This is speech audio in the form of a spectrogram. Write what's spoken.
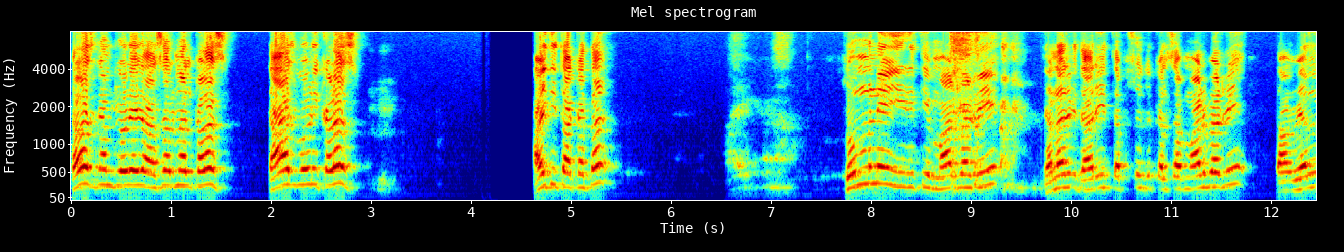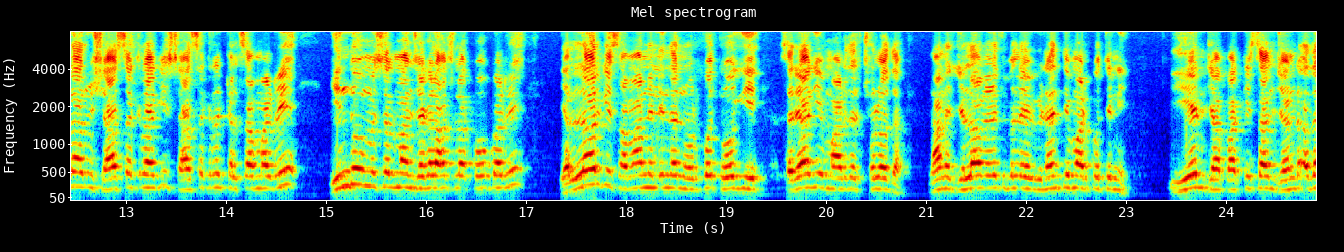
ಕಳಸ್ ನಮ್ ಜೋಡಿಯಲ್ಲಿ ಹಸರ್ ಮೇಲೆ ಕಳಸ್, ತಾಜ್ ಬೋಳಿ ಕಳಸ್. ಐತಿ ತಾಕತ್ತ? ಸುಮ್ಮನೆ ಈ ರೀತಿ ಮಾಡಬೇಡ್ರಿ. ಜನರಿಗೆ ದಾರಿ ತಪ್ಪಿಸೋದು ಕೆಲಸ ಮಾಡಬೇಡ್ರಿ. ತಾವೆಲ್ಲರೂ ಶಾಸಕರಾಗಿ ಶಾಸಕರ ಕೆಲಸ ಮಾಡ್ರಿ. ಹಿಂದೂ ಮುಸಲ್ಮಾನ್ ಜಗಳ ಹಚ್ಲಕ್ ಹೋಗ್ಬೇಡ್ರಿ. ಎಲ್ಲರಿಗೆ ಸಮಾನಲಿಂದ ನೋಡ್ಕೊತ ಹೋಗಿ ಸರಿಯಾಗಿ ಮಾಡಿದ್ರೆ ಚಲೋ ಅದ ನಾನು ಜಿಲ್ಲಾಡಳಿತ ಮೇಲೆ ವಿನಂತಿ ಮಾಡ್ಕೋತೀನಿ. ಏನ್ ಜ ಪಾಕಿಸ್ತಾನ ಜಂಡ ಅದ,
